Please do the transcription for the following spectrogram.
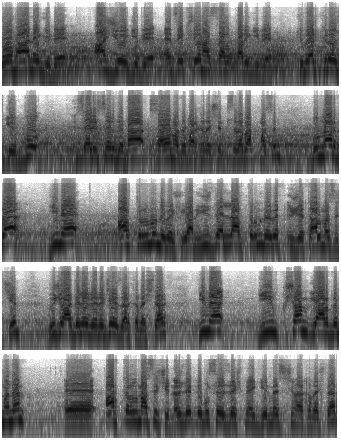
doğumhane gibi, anjiyo gibi, enfeksiyon hastalıkları gibi, tüberküloz gibi bu servisleri de daha sayamadım arkadaşlar kusura bakmasın. Bunlar da yine arttırımlı nöbet yani yüzde elli arttırımlı nöbet ücreti alması için mücadele vereceğiz arkadaşlar. Yine giyim kuşam yardımının e, arttırılması için özellikle bu sözleşmeye girmesi için arkadaşlar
